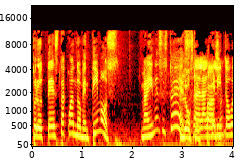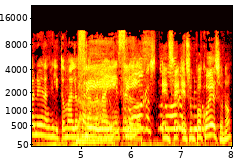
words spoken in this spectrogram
protesta cuando mentimos. Imagínense ustedes. Lo o sea, que el pasa- angelito bueno y el angelito malo Claro. Sí, sí. es un poco eso, ¿no?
